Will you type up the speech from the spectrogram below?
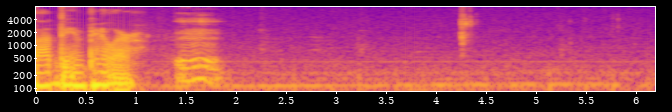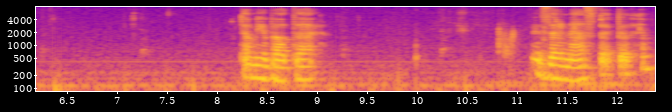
Vlad the Impaler. Mm. Tell me about that. Is that an aspect of him?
